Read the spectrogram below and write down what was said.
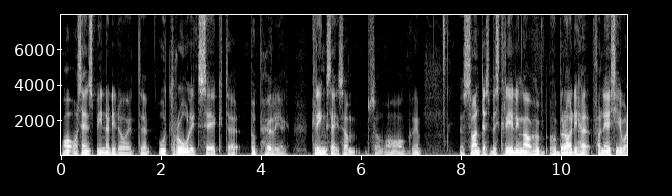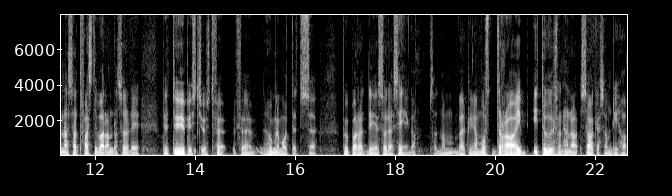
Och, och sen spinner de då ett otroligt segt pupphölje kring sig. Som, som, och, och, eh, Svantes beskrivning av hur, hur bra de här fanerskivorna satt fast i varandra, så det, det är typiskt just för, för humlemåttets uh, puppor att de är så där sega. Så att man verkligen måste dra i, i tur sådana här saker som de har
